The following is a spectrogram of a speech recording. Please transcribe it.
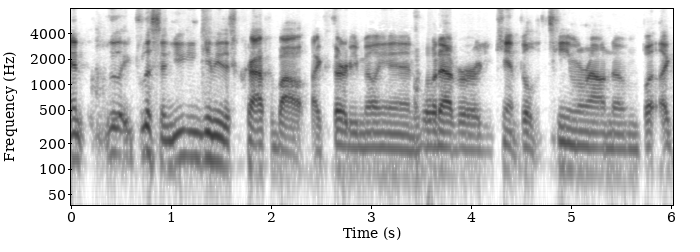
and like, listen, you can give me this crap about like 30 million, whatever. You can't build a team around them, but like,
